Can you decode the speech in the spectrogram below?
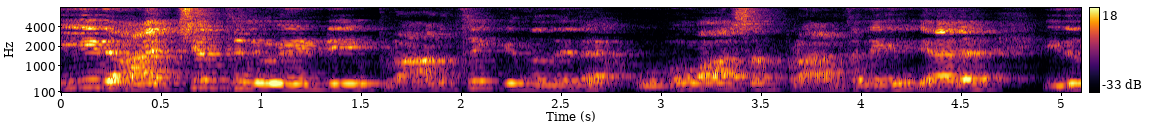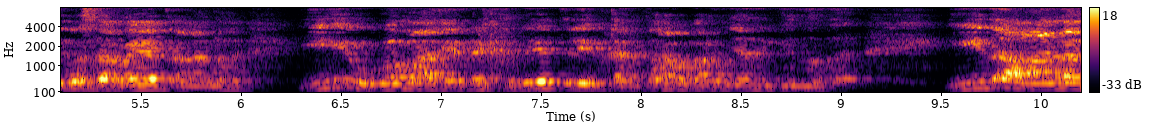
ഈ രാജ്യത്തിന് വേണ്ടി പ്രാർത്ഥിക്കുന്നതിന് ഉപവാസ പ്രാർത്ഥനയിൽ ഞാൻ ഇരുന്ന സമയത്താണ് ഈ ഉപമ എന്റെ ഹൃദയത്തിലേക്ക് കർത്താവ് പറഞ്ഞിരിക്കുന്നത്. ഇതാണ്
